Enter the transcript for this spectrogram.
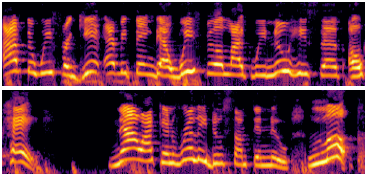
after we forget everything that we feel like we knew, He says, okay, now I can really do something new. Look,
